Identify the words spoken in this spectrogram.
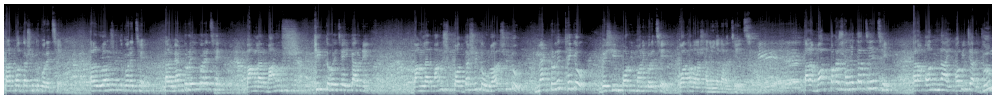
তারা পদ্মা সেতু করেছে, তারা উড়াল সেতু করেছে, তারা মেট্রো রেল করেছে। বাংলার মানুষ ক্ষিপ্ত হয়েছে এই কারণে। বাংলার মানুষ পদ্মা সেতু উড়াল সেতু মেট্রো রেল থেকেও বেশি ইম্পর্টেন্ট মনে করেছে। কথা বলার স্বাধীনতা তারা চেয়েছে। তারা মত প্রকাশ স্বাধীনতা চেয়েছে, তারা অন্যায়, অবিচার, জুলুম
